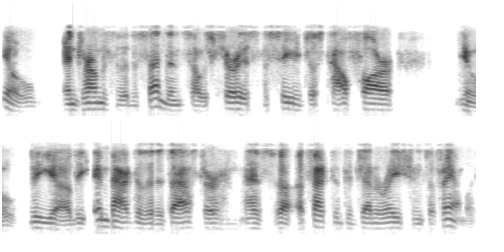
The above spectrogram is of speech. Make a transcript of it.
you know, in terms of the descendants, I was curious to see just how far you know the uh, the impact of the disaster has uh, affected the generations of family.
